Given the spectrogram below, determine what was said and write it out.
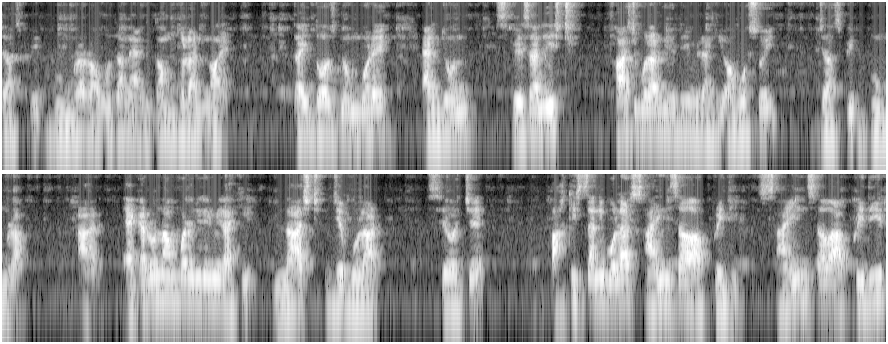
জসপ্রীত বুমরার অবদান একদম ভোলার নয়। তাই দশ নম্বরে একজন স্পেশালিস্ট ফাস্ট বোলারকে যদি আমি রাখি, অবশ্যই জসপ্রীত বুমরা আর এগারো নম্বরে যদি আমি রাখি লাস্ট যে বোলার সে হচ্ছে পাকিস্তানি বোলার সাইন শাহ আফ্রিদি। সাইন শাহ আফ্রিদির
